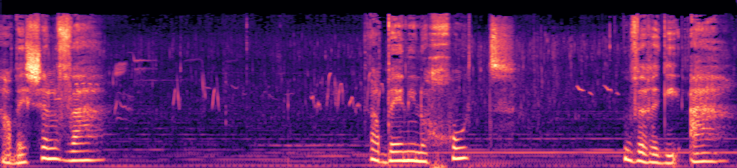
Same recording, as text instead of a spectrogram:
הרבה שלווה, הרבה נינוחות ורגיעה.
